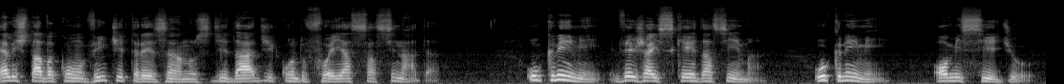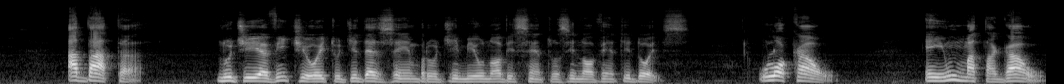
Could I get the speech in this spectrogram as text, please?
Ela estava com 23 anos de idade quando foi assassinada. O crime, veja à esquerda acima. O crime, homicídio. A data, no dia 28 de dezembro de 1992. O local, em um matagal,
